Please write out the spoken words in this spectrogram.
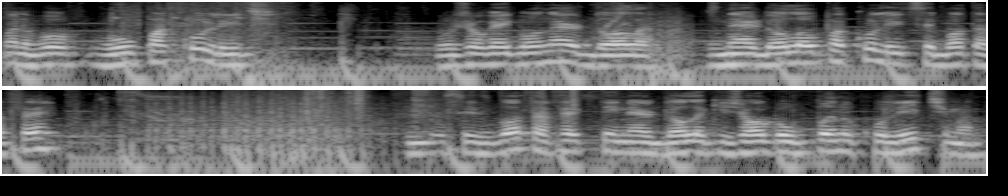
Mano, vou, vou upar colete. Vou jogar igual Nerdola. Os Nerdola upa colete, você bota fé? Vocês botam fé que tem nerdola que joga o pano colete, mano?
